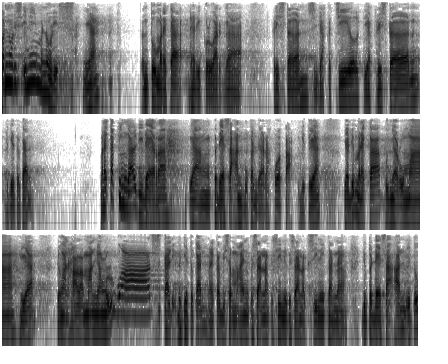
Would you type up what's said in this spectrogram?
Penulis ini menulis, ya. Tentu mereka dari keluarga Kristen sejak kecil, dia Kristen, begitu kan? Mereka tinggal di daerah yang pedesaan bukan daerah kota gitu ya. Jadi mereka punya rumah ya dengan halaman yang luas sekali begitu kan. Mereka bisa main ke sana ke sini ke sana ke sini karena di pedesaan itu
